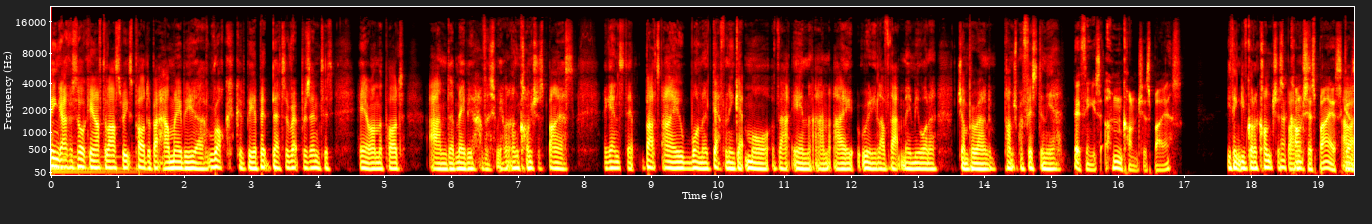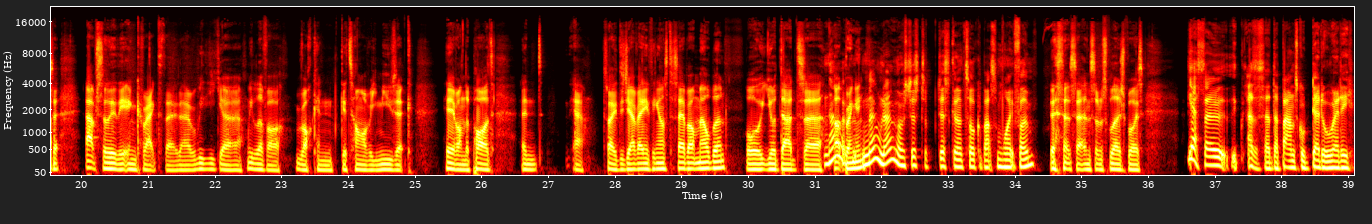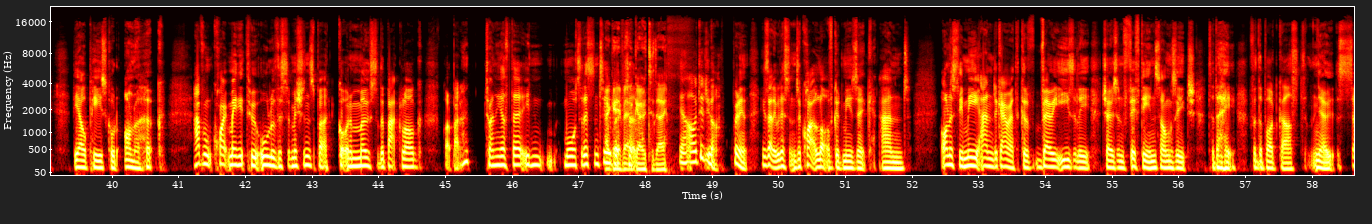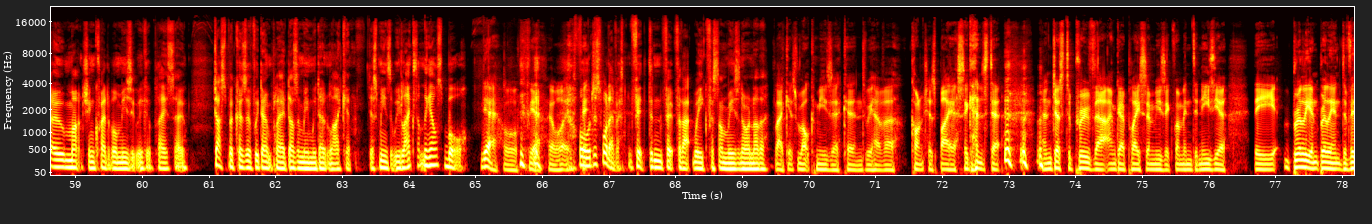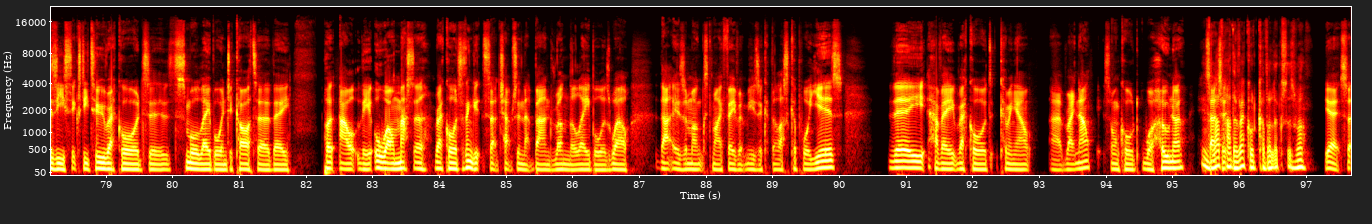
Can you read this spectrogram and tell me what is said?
Me and Gareth were talking after last week's pod about how maybe uh, rock could be a bit better represented here on the pod and uh, maybe have, a, we have an unconscious bias against it. But I want to definitely get more of that in, and I really love that. Made me want to jump around and punch my fist in the air. I don't think it's unconscious bias. You think you've got a conscious A bias? conscious bias. Goes right. absolutely incorrect though. No, we uh, we love our rock and guitar-y music here on the pod. And yeah, sorry, did you have anything else to say about Melbourne? Or your dad's uh, No, upbringing? no, no. I was just just going to talk about some white foam. That's it, and some Splurge Boys. Yeah, so as I said, the band's called Dead Already. The LP is called On a Hook. I haven't quite made it through all of the submissions, but I got rid of most of the backlog. Got about 20 or 30 more to listen to. I gave it uh, a go today. Yeah, oh, did you? Oh, brilliant. Exactly. We listened to quite a lot of good music. And honestly, me and Gareth could have very easily chosen 15 songs each today for the podcast. You know, so much incredible music we could play. So just because if we don't play it doesn't mean we don't like it. Just means that we like something else more. Yeah, or yeah, or, Or just whatever. If it didn't fit for that week for some reason or another. like it's rock music and we have a conscious bias against it. and just to prove that, I'm going to play some music from Indonesia. The brilliant, brilliant Divisi 62 Records, a small label in Jakarta. They put out the Uwalmassa records. I think it's that chaps in that band run the label as well. That is amongst my favorite music of the last couple of years. They have a record coming out uh, right now. It's one called Wahono. It's I love actually, how the record cover looks as well. yeah, it's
